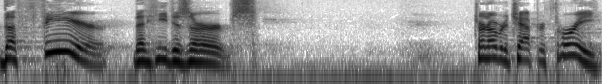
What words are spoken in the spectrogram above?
the fear that he deserves. Turn over to chapter 3.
